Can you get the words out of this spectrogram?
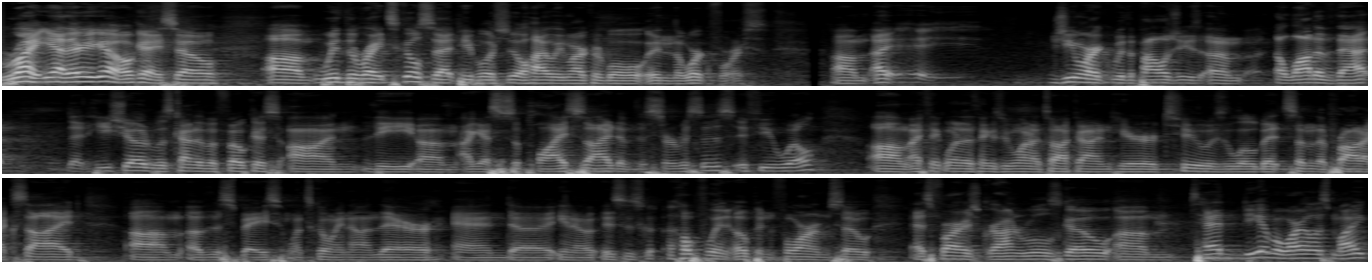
Right, yeah, there you go. Okay, so um, with the right skill set, people are still highly marketable in the workforce. Um, I, G-Mark, with apologies, um, a lot of that that he showed was kind of a focus on the, um, I guess, supply side of the services, if you will. Um, I think one of the things we want to talk on here too is a little bit some of the product side um, of the space and what's going on there. And uh, you know, this is hopefully an open forum. So as far as ground rules go, um, Ted, do you have a wireless mic?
